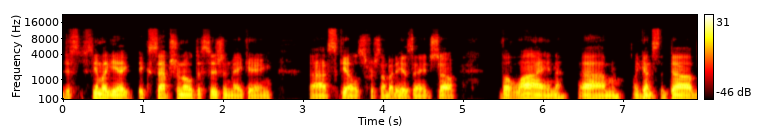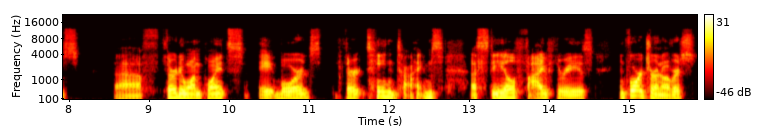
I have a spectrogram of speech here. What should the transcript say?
just seemed like he had exceptional decision making uh, skills for somebody his age. So the line um, against the Dubs. Uh, 31 points, eight boards, 13 times, a steal, five threes, and four turnovers.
